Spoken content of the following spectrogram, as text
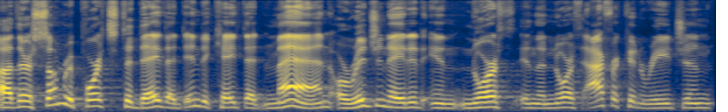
Uh, there are some reports today that indicate that man originated in, north, in the North African region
